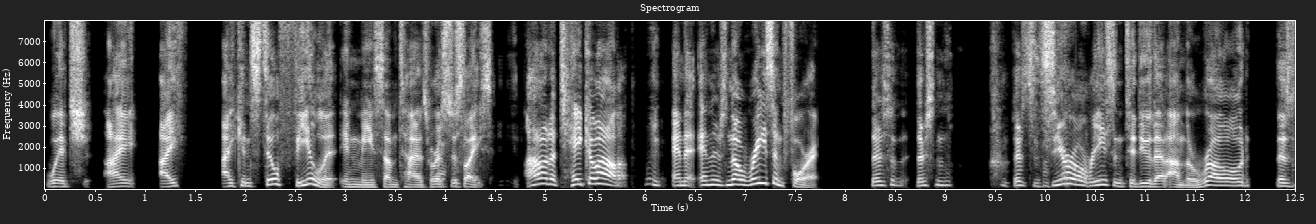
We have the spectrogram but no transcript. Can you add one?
which I, I, I can still feel it in me sometimes where it's just like, I want to take them out. And, and there's no reason for it. There's, there's, there's zero reason to do that on the road. There's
